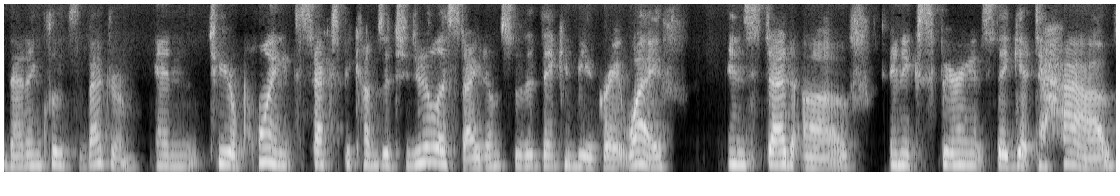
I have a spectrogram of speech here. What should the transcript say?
that includes the bedroom. And to your point, sex becomes a to do list item so that they can be a great wife instead of an experience they get to have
